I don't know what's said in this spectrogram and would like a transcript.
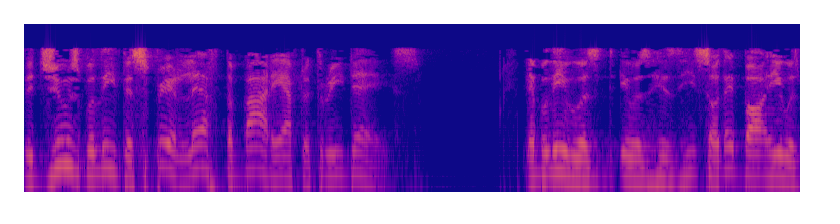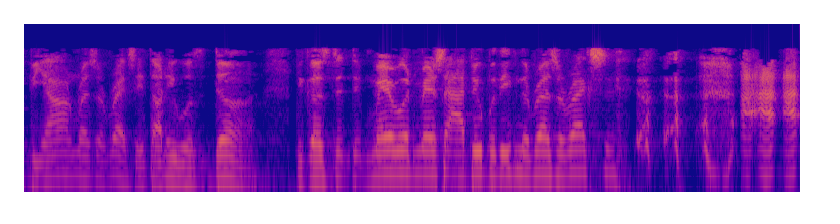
the Jews believed the spirit left the body after three days. They believed it was, it was his, he, so they thought he was beyond resurrection. They thought he was done. Because the, the, Mary would Mary said, I do believe in the resurrection. I, I,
